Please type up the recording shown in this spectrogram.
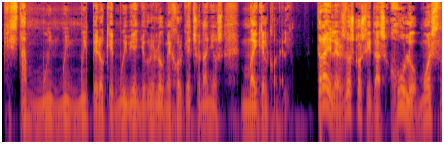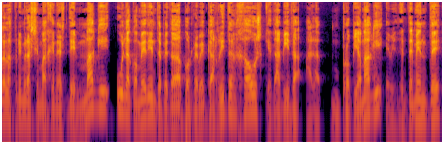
que está muy, muy, muy, pero que muy bien. Yo creo que es lo mejor que ha hecho en años Michael Connelly. Trailers, dos cositas. Hulu muestra las primeras imágenes de Maggie, una comedia interpretada por Rebecca Rittenhouse que da vida a la propia Maggie, evidentemente,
